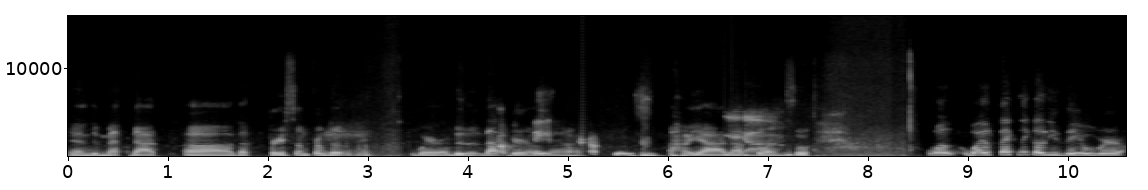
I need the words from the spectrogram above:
and met that uh that person from the where that girl. uh, Oh yeah, that Yeah. one. So well, while technically they were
